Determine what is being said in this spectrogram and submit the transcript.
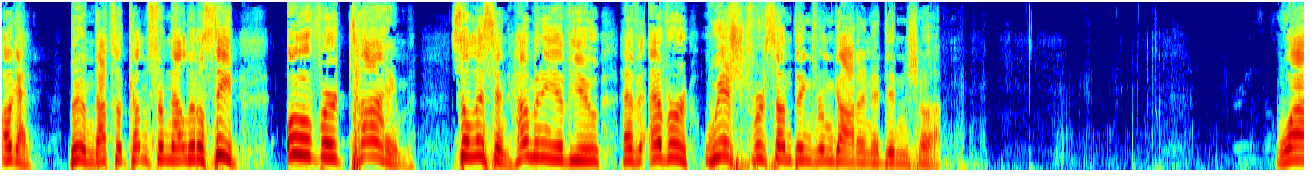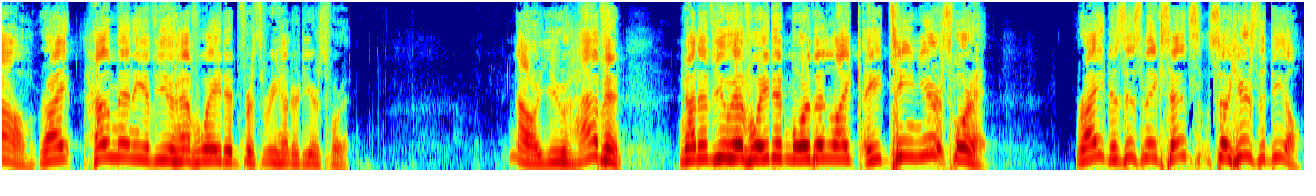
Okay, boom. That's what comes from that little seed over time. So listen, how many of you have ever wished for something from God and it didn't show up? Wow, right? How many of you have waited for 300 years for it? No, you haven't. None of you have waited more than like 18 years for it. Right? Does this make sense? So here's the deal.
